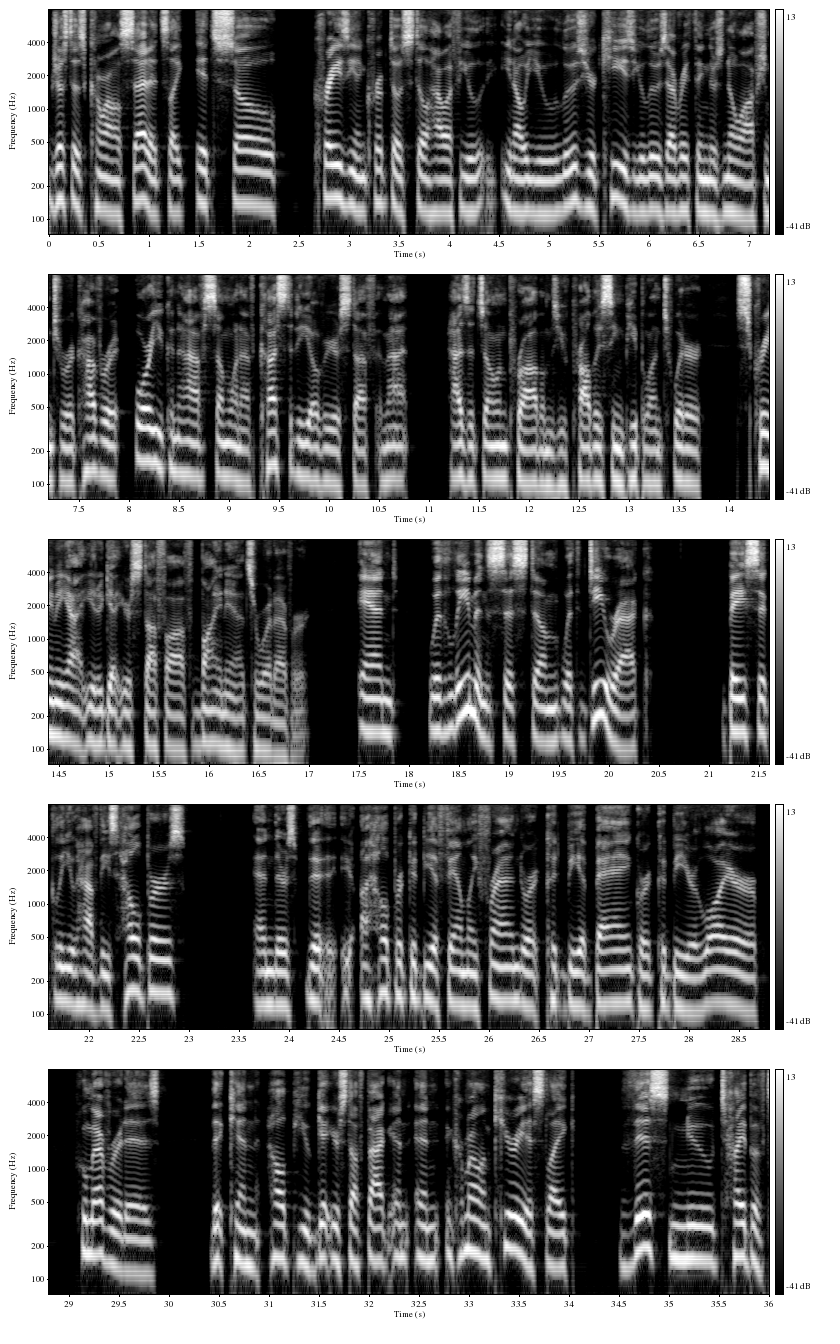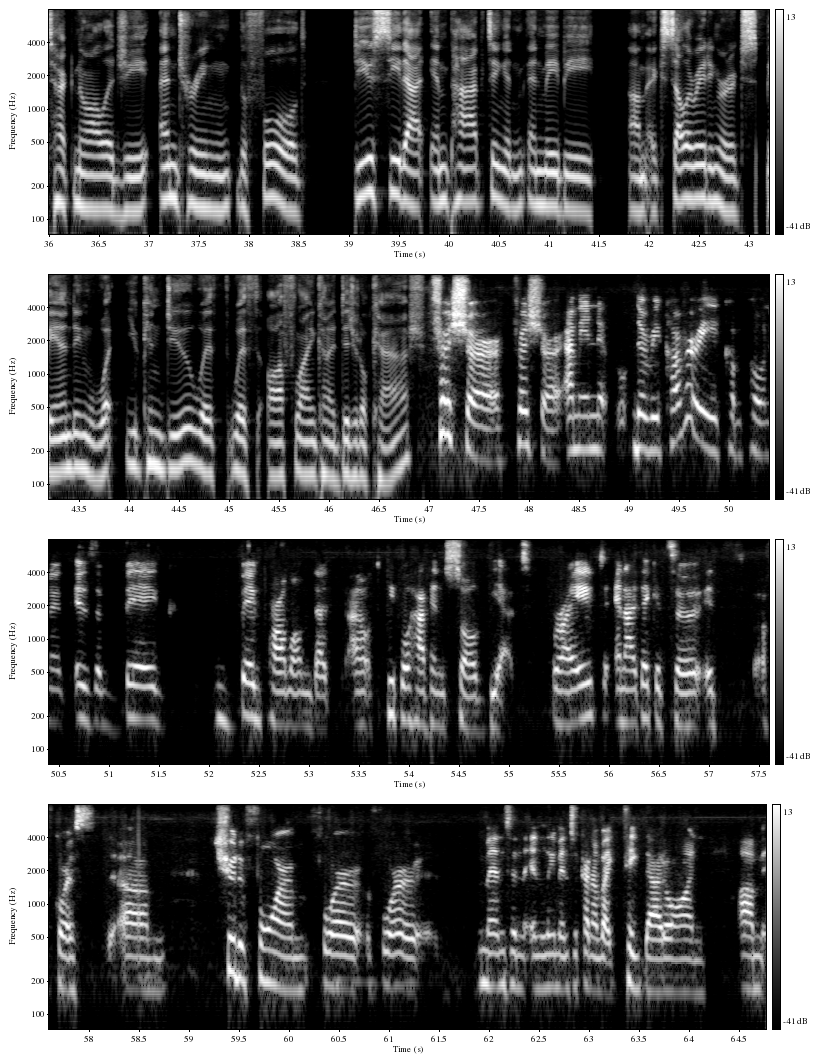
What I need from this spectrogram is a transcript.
just as Carl said, it's like it's so crazy in crypto still how if you you know you lose your keys you lose everything there's no option to recover it. Or you can have someone have custody over your stuff and that has its own problems. You've probably seen people on twitter screaming at you to get your stuff off binance or whatever. And with Leemon's system with DREC basically you have these helpers and there's the, a helper could be a family friend or it could be a bank or it could be your lawyer or whomever it is that can help you get your stuff back. And and, and Carmelle, I'm curious, like this new type of technology entering the fold, do you see that impacting and, and maybe um, accelerating or expanding what you can do with with offline kind of digital cash? For sure, for sure. I mean, the recovery component is a big, big problem that uh, people haven't solved yet, right? And I think it's a it's of course um, true to form for for Mance and, and Leemon to kind of like take that on. Um,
